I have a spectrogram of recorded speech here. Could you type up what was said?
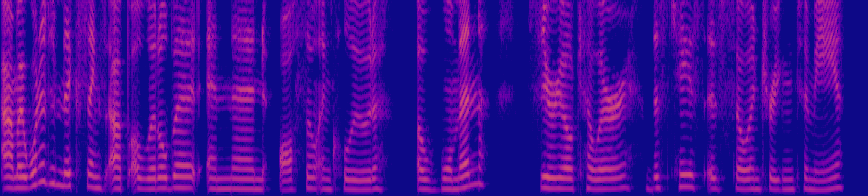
um, I wanted to mix things up a little bit and then also include a woman serial killer. This case is so intriguing to me.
